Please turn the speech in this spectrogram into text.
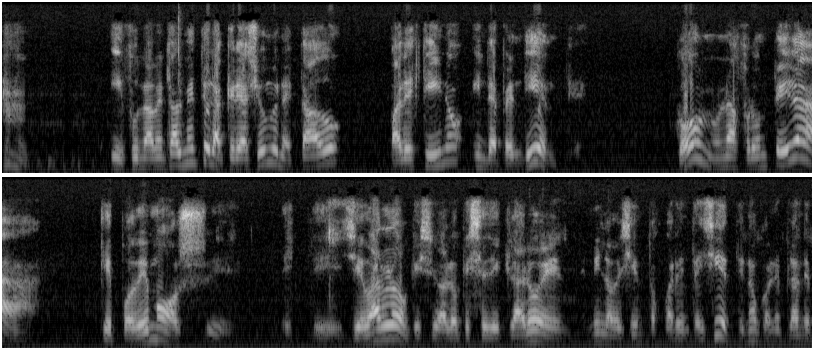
y fundamentalmente la creación de un Estado palestino independiente, con una frontera que podemos eh, este, llevarlo a lo que se declaró en 1947, ¿no? con el plan de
